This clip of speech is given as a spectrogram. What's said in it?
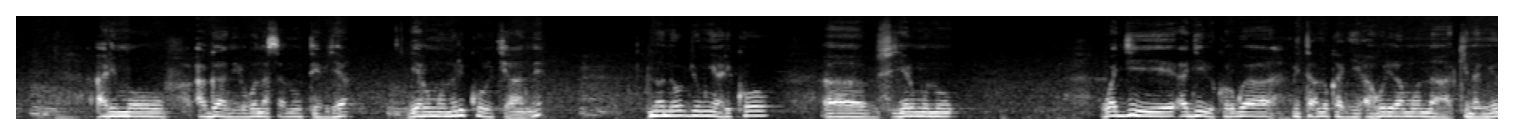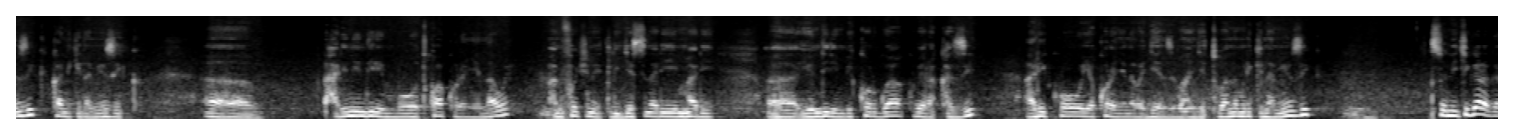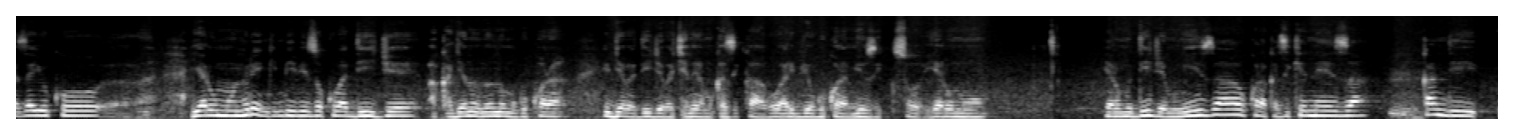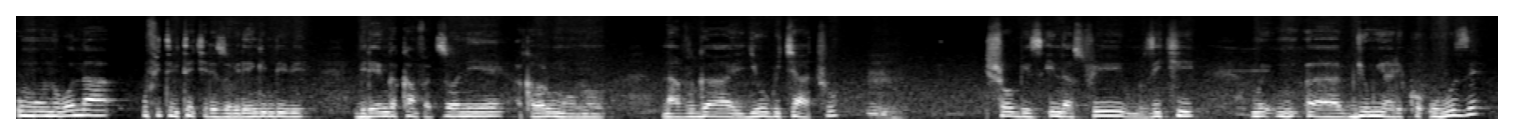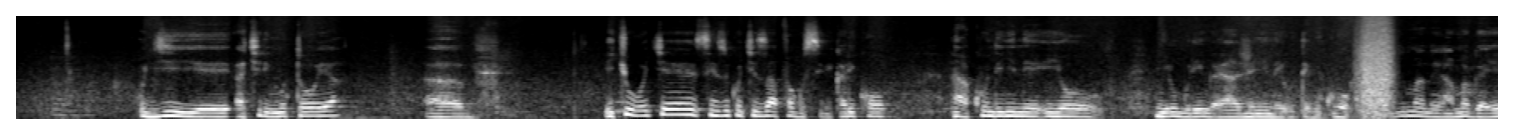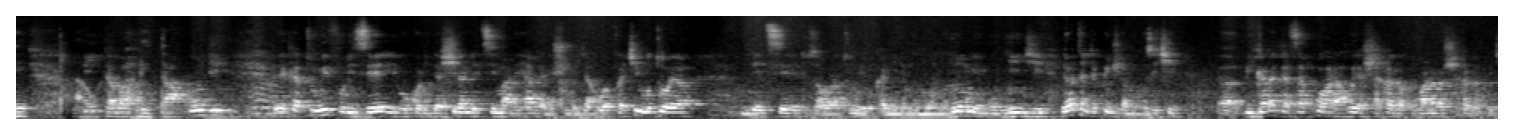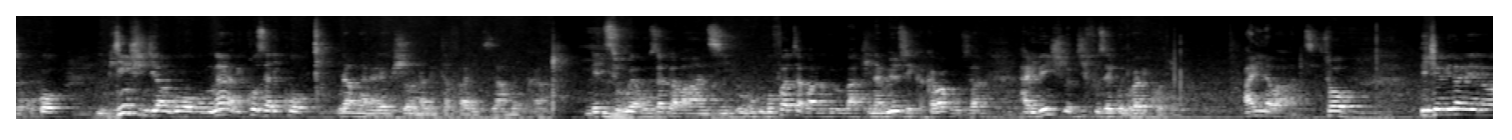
arimo aganira ubona asa n'utebya. Yari umuntu uri cool cyane. Noneho by'umwihariko ah, yari umuntu wagiye agira ibikorwa bitandukanye ahuriramo na kina music kandi kina music ah, hari n'indirimbo twakoranye nawe. Unfortunately sinari mpari ah, iyo ndirimbo ikorwa kubera akazi. Ariko yakoranye na bagenzi banjye tubana muri kina music. So ni ikigaragaza yuko uh, yari umuntu urenga imbibi zo kuba DJ akajya noneho no mu gukora ibyo aba bakenera mu kazi kabo ari byo gukora music. So yari umu yari umu DJ mwiza ukora akazi ke neza kandi umuntu ubona ufite ibitekerezo birenga imbibi birenga comfort zone ye akaba ari umuntu navuga igihugu cyacu. Showbiz industry umuziki mu- mu- ah, by'umwihariko ubuze ugiye akiri mutoya ah, icyuho cye sinzi ko kizapfa gusibika ariko nta kundi nyine iyo nyir'umuringa yaje nyine utega ukuboko. Iyo imana yahamagaye nta kundi. Reka tumwifurize iruhuko ridashira ndetse imana ihanganisha umuryango wapfa akiri mutoya. Ndetse tuzahora tumwibuka nyine nk'umuntu nk'umwe mu nkingi. Yaratangiye kwinjira mu muziki uh, bigaragaza ko hari aho yashakaga kuva n'abashakaga kujya kuko ibyinshi ngira ngo mwarabikoze ariko uriya mwana ari gushyiraho n'amatafari rizamuka ndetse ubwo yahuzaga abahanzi gufata abantu bakina music akabahuza hari benshi babyifuza ariko ntibabikore ari n'abahanzi. So DJ Mira rero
